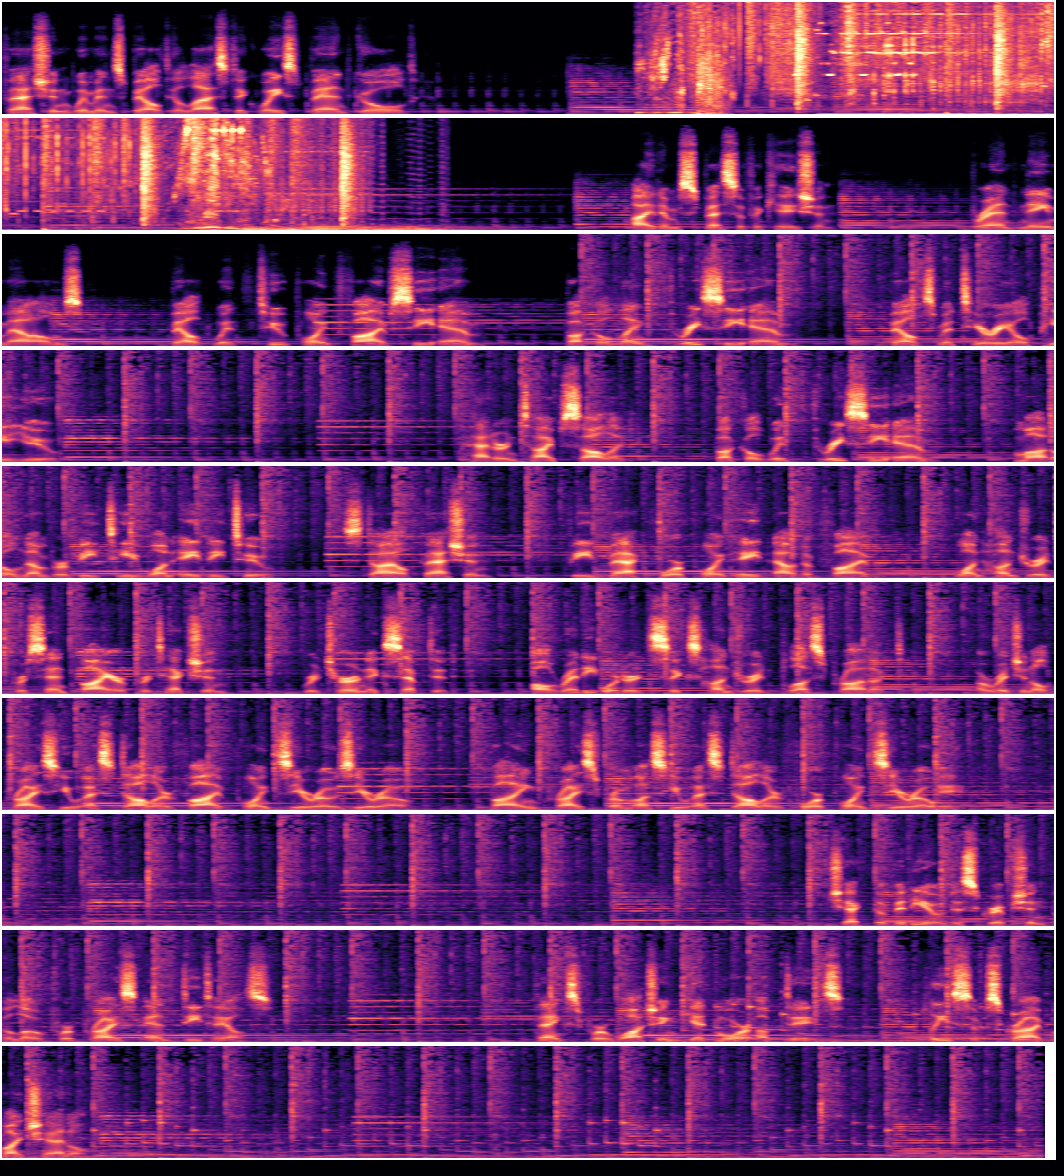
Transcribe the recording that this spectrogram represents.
Fashion women's belt elastic waistband gold. Item specification. Brand name Alms, belt width 2.5 cm, buckle length 3 cm, belts material PU. Pattern type solid, buckle width 3 cm, model number BT182, style fashion, feedback 4.8 out of 5, 100% buyer protection, return accepted, already ordered 600 plus product, original price US dollar 5.00, buying price from us US dollar 4.08. Check the video description below for price and details. Thanks for watching get more updates, please subscribe my channel.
